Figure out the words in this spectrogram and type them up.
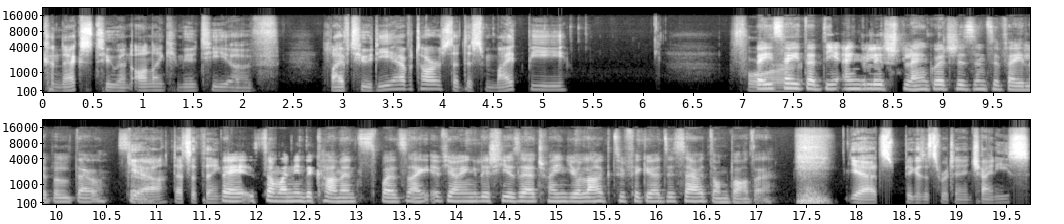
connects to an online community of Live 2D avatars, that this might be for. They say that the English language isn't available though. So yeah, that's a thing. They, someone in the comments was like, if you're an English user trying your luck to figure this out, don't bother. Yeah, it's because it's written in Chinese.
